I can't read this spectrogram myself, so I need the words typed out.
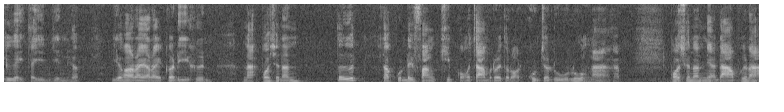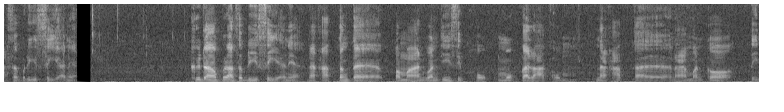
เรื่อยๆใจเย็นๆครับ เดี๋ยวอะไรๆก็ดีขึ้นนะเพราะฉะนั้นตืดถ้าคุณได้ฟังคลิปของอาจารย์มาโดยตลอดคุณจะรู้ล่วงหน้าครับ เพราะฉะนั้นเนี่ยดาวพฤหัสบดีเสียเนี่ย คือดาวพฤหัสบดีเสียเนี่ยนะครับ ตั้งแต่ประมาณวันที่ 16 มกราคมนะครับเออนะมันก็ติด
